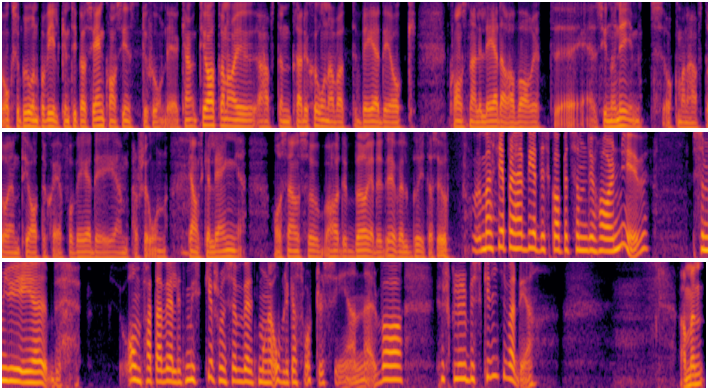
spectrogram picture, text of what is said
också beroende på vilken typ av scenkonstinstitution det är. Teatrarna har ju haft en tradition av att VD och konstnärlig ledare har varit eh, synonymt och man har haft då en teaterchef och VD i en person ganska länge. Och sen så har det, började det väl brytas upp. Om man ser på det här vd-skapet som du har nu, som ju är, omfattar väldigt mycket från väldigt många olika sorters scener. Vad, hur skulle du beskriva det? Ja, men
